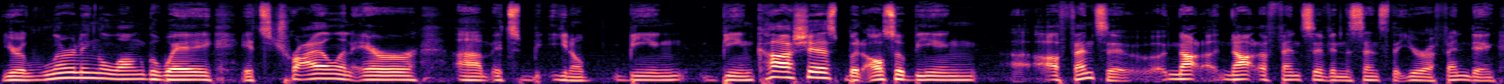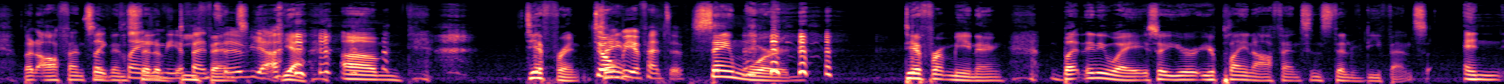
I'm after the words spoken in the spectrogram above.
You're learning along the way. It's trial and error. Um, it's you know being being cautious, but also being uh, offensive not not offensive in the sense that you're offending but offensive Like instead of defense offensive, yeah. yeah um different Don't Same- be offensive. same word different meaning. But anyway so you're you're playing offense instead of defense. And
